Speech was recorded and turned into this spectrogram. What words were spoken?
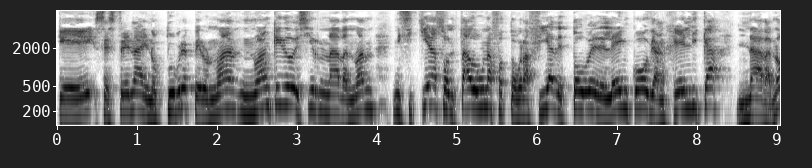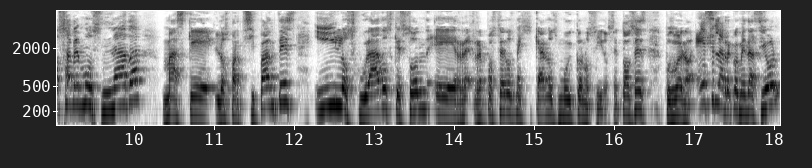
que se estrena en octubre, pero no han, no han querido decir nada, no han ni siquiera soltado una fotografía de todo el elenco, de Angélica, nada. No sabemos nada más que los participantes y los jurados que son eh, re- reposteros mexicanos muy conocidos. Entonces, pues bueno, esa es la recomendación.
